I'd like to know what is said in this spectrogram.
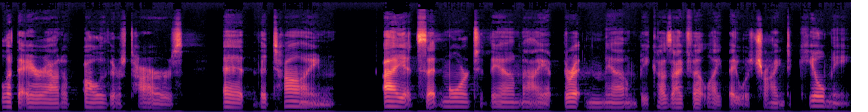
let the air out of all of their tires. At the time, I had said more to them. I had threatened them because I felt like they were trying to kill me,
